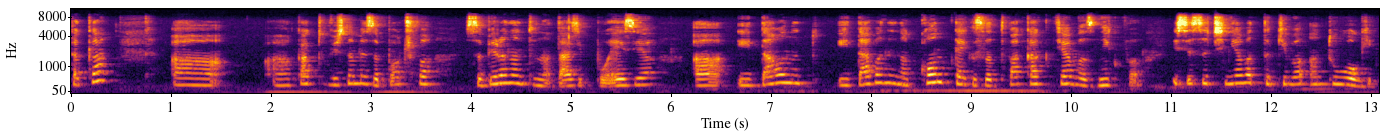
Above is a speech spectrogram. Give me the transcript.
Така, а, а, както виждаме, започва събирането на тази поезия а, и, даването, и даване на контекст за това как тя възниква – и се съчиняват такива антологии.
